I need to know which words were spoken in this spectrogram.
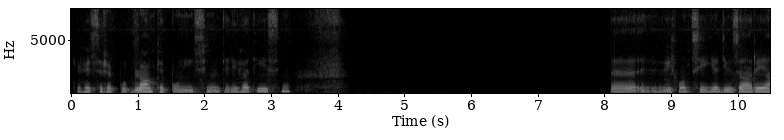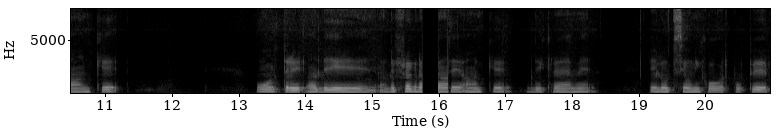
che questo c'è pur blanc è buonissimo è delicatissimo eh, vi consiglio di usare anche oltre alle, alle fragranze anche le creme le lozioni corpo per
